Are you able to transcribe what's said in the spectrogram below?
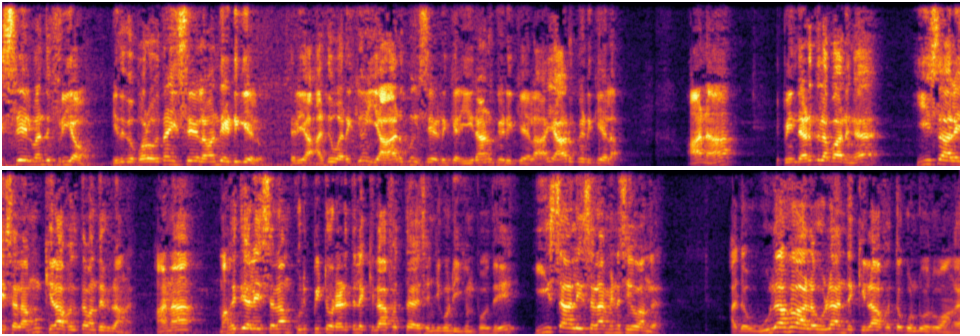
இஸ்ரேல் வந்து ஃப்ரீ ஆகும். இதுக்கு பிறகு தான் இஸ்ரேலை வந்து எடுக்கலும். சரியா? அது வரைக்கும் யாருக்கும் இஸ்ரேல் எடுக்கல. ஈரானுக்கும் எடுக்கலா? யாருக்கும் எடுக்கலா? ஆனா இப்போ இந்த இடத்துல பாருங்க ஈசா அலை சலாமும் கிலாஃபத்து தான் வந்திருக்காங்க ஆனால் மஹதி அலை சலாம் குறிப்பிட்ட ஒரு இடத்துல கிலாஃபத்தை செஞ்சு கொண்டிருக்கும் போது ஈசா அலை சலாம் என்ன செய்வாங்க? அதை உலக அளவில் அந்த கிலாஃபத்தை கொண்டு வருவாங்க.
